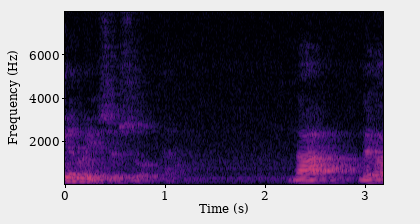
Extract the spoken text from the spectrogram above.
lui Iisus luptă. Dar, de la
